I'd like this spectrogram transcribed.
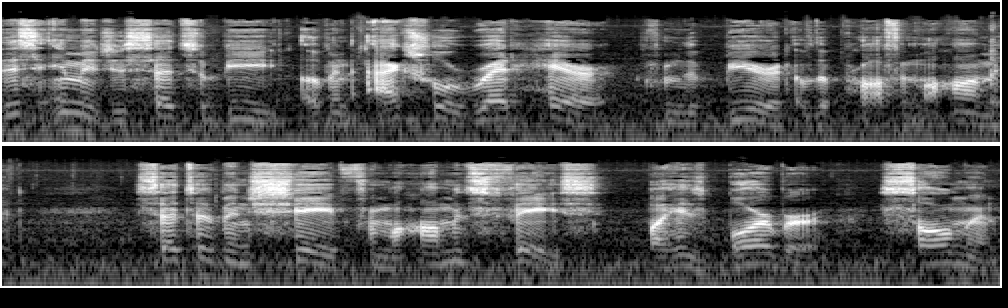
This image is said to be of an actual red hair from the beard of the Prophet Muhammad, said to have been shaved from Muhammad's face by his barber, Salman,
